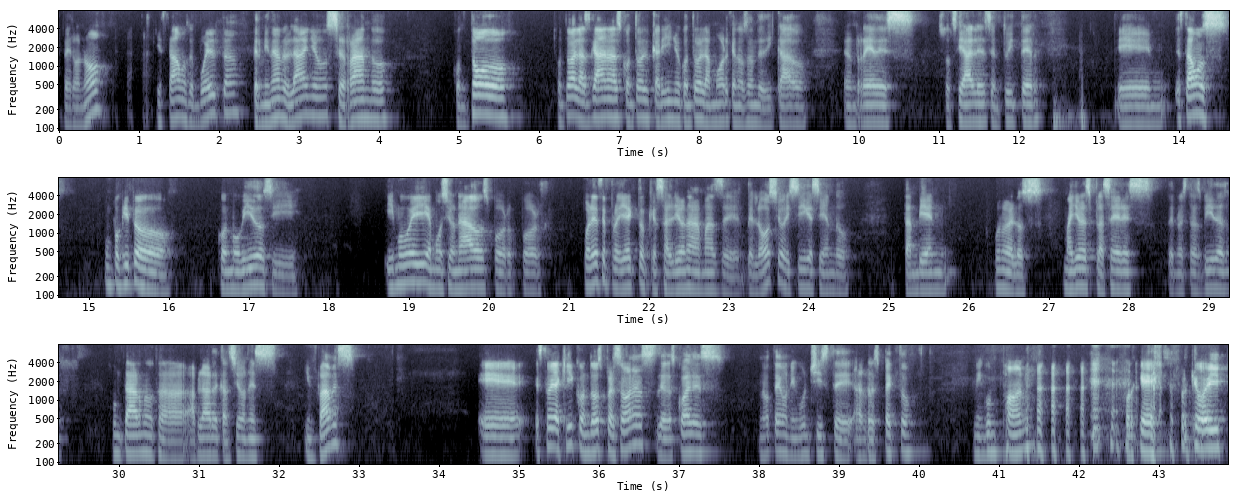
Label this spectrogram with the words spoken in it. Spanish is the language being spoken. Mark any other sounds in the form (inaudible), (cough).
pero no. Aquí estábamos de vuelta, terminando el año, cerrando con todo, con todas las ganas, con todo el cariño, con todo el amor que nos han dedicado en redes sociales, en Twitter. Eh, estamos un poquito conmovidos y, y muy emocionados por, por por ese proyecto que salió nada más del ocio y sigue siendo también uno de los mayores placeres de nuestras vidas, juntarnos a hablar de canciones infames. Eh, estoy aquí con dos personas de las cuales no tengo ningún chiste al respecto, ningún pun, (laughs) porque, porque hoy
